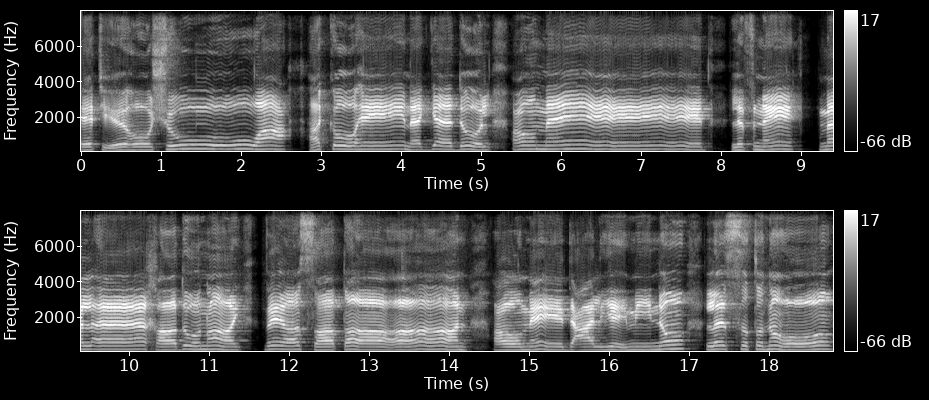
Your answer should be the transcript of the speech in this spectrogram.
ات يهوشوع הכהן הגדול עומד לפני מלאך אדוני והשטן עומד על ימינו לשטנו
